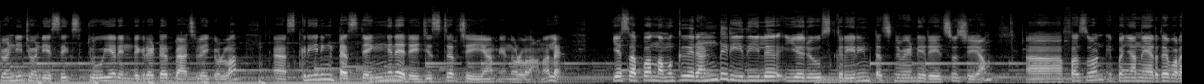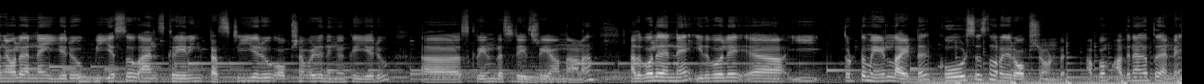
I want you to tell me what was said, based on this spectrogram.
twenty twenty six two year integrated ബാച്ചിലേക്കുള്ള സ്ക്രീനിങ് ടെസ്റ്റ് എങ്ങനെ രജിസ്റ്റർ ചെയ്യാം എന്നുള്ളതാണ് അല്ലേ? യെസ് അപ്പോൾ നമുക്ക് രണ്ട് രീതിയിൽ ഈ ഒരു സ്ക്രീനിങ് ടെസ്റ്റിന് വേണ്ടി രജിസ്റ്റർ ചെയ്യാം. ഫസ്റ്റ് വൺ ഇപ്പം ഞാൻ നേരത്തെ പറഞ്ഞ പോലെ തന്നെ ഈ ഒരു B S O and screening test ഈ ഒരു ഓപ്ഷൻ വഴി നിങ്ങൾക്ക് ഈ ഒരു സ്ക്രീനിങ് ടെസ്റ്റ് രജിസ്റ്റർ ചെയ്യാവുന്നതാണ്. അതുപോലെ തന്നെ ഇതുപോലെ ഈ തൊട്ട് മേളിലായിട്ട് കോഴ്സസ് എന്ന് പറഞ്ഞൊരു ഓപ്ഷൻ ഉണ്ട്. അപ്പം അതിനകത്ത് തന്നെ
